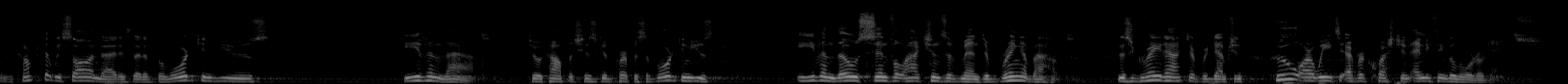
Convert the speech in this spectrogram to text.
And the comfort that we saw in that is that if the Lord can use even that to accomplish his good purpose, if the Lord can use even those sinful actions of men to bring about this great act of redemption, who are we to ever question anything the Lord ordains?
